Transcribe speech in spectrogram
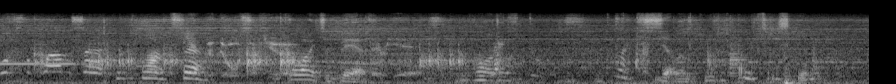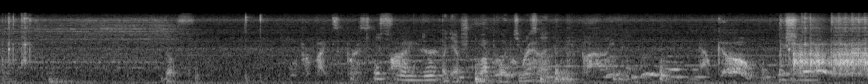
What's the plan, sir? План, сэр. The door secure. Открывайте дверь. There he is. Вот он. Давайте сделаем. Полицейский. Да фу. We'll provide suppressive Если fire. вам не упадешь, лапоть вы сзади. Now go. Пошли.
